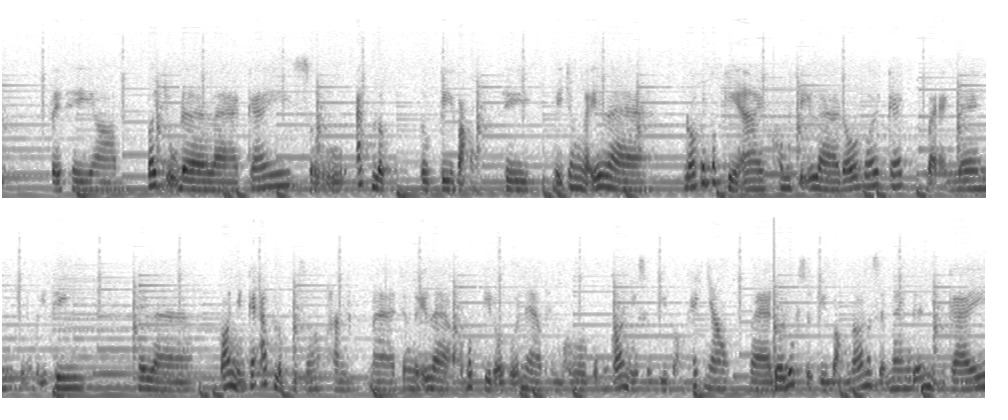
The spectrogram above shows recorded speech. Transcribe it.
Vậy thì ờ, với chủ đề là cái sự áp lực từ kỳ vọng thì Mỹ cho nghĩ là đối với bất kỳ ai không chỉ là đối với các bạn đang chuẩn bị thi hay là có những cái áp lực từ sự học hành mà cho nghĩ là ở bất kỳ độ tuổi nào thì mọi người cũng có những sự kỳ vọng khác nhau. Và đôi lúc sự kỳ vọng đó nó sẽ mang đến những cái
